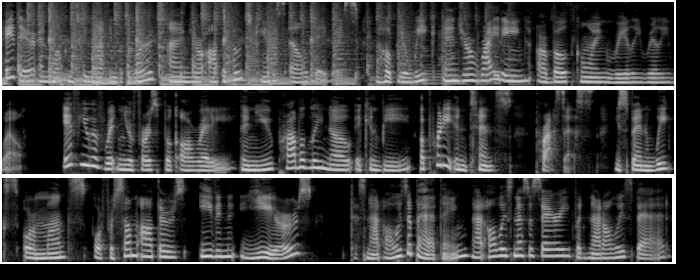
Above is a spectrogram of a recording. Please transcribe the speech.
Hey there, and welcome to Nothing But the Words. I'm your author coach, Candace L. Davis. I hope your week and your writing are both going really, really well. If you have written your first book already, then you probably know it can be a pretty intense process. You spend weeks or months, or for some authors, even years. That's not always a bad thing, not always necessary, but not always bad,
